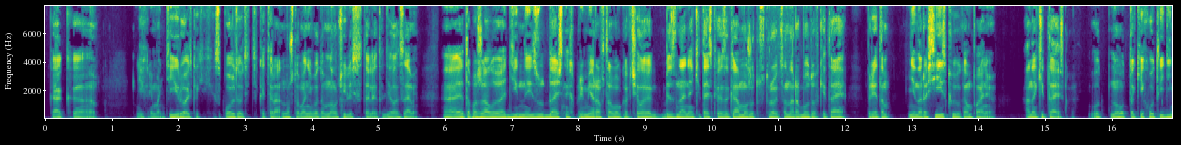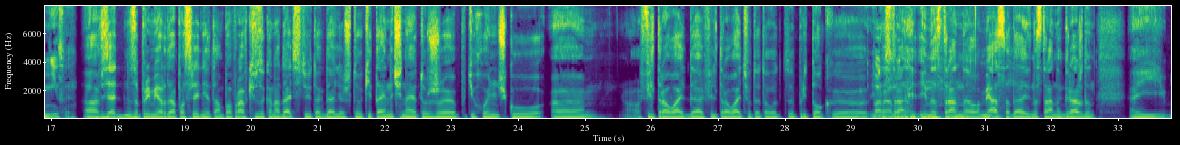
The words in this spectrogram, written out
как э, их ремонтировать, как их использовать, эти катера, ну, чтобы они потом научились и стали это делать сами. Э, это, пожалуй, один из удачных примеров того, как человек без знания китайского языка может устроиться на работу в Китае, при этом не на российскую компанию, а на китайскую. Вот, ну, таких вот единицы. А взять за пример, да, последние там поправки в законодательстве и так далее, что Китай начинает уже потихонечку э, фильтровать, да, фильтровать вот это вот приток э, иностран... иностранного мяса, да, иностранных граждан. И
